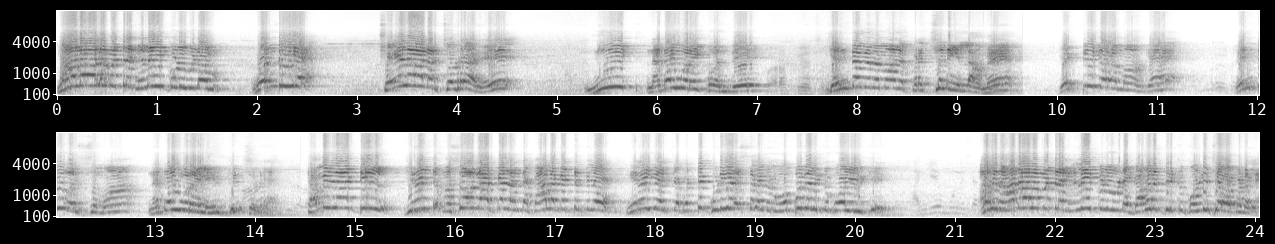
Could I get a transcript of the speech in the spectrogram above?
நாடாளுமன்ற நிலைக்குழுவிடம் ஒன்றிய செயலாளர் சொல்றாரு நீட் நடைமுறைக்கு வந்து எந்த விதமான பிரச்சனை இல்லாம வெற்றிகரமாக ரெண்டு வருஷமா நடைமுறையில் இருக்குன்னு சொல்றேன் தமிழ்நாட்டில் இரண்டு மசோதாக்கள் அந்த காலகட்டத்தில் நிறைவேற்றப்பட்டு குடியரசுத் தலைவர் ஒப்புதலுக்கு போயிருக்கு. அது நாடாளுமன்ற நிலைக்குழுவுடைய கவனத்திற்கு கொண்டு செல்லப்படல.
